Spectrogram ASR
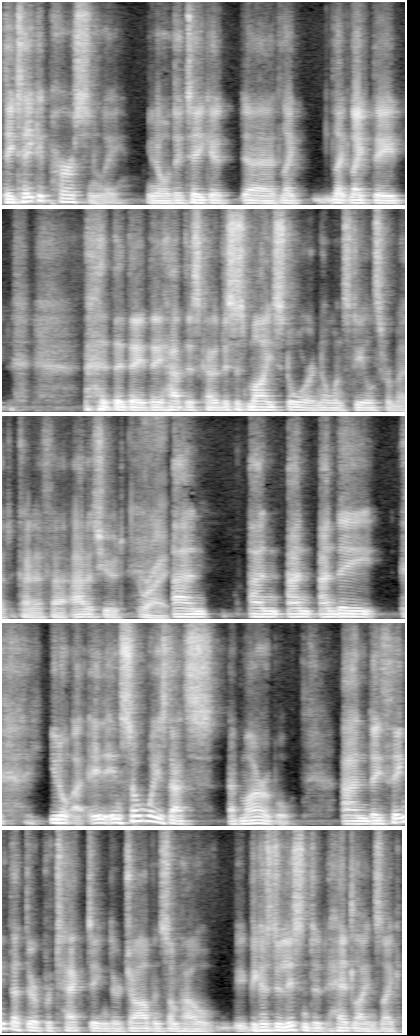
they take it personally. You know, they take it uh, like like like they. They, they they have this kind of this is my store no one steals from it kind of uh, attitude Right. and and and and they, you know, in, in some ways that's admirable and they think that they're protecting their job and somehow because they listen to headlines like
